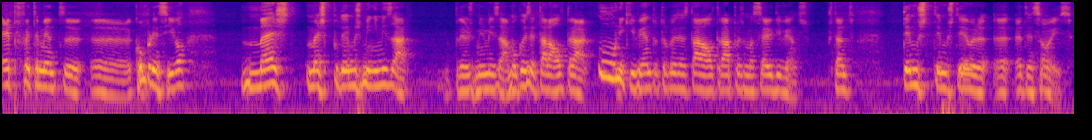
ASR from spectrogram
é perfeitamente uh, compreensível, mas, mas podemos minimizar. Podemos minimizar. Uma coisa é estar a alterar um único evento, outra coisa é estar a alterar depois uma série de eventos. Portanto, temos, temos de ter uh, atenção a isso.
